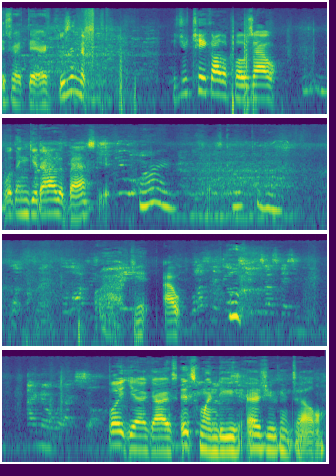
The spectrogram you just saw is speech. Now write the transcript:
is right there. He's in the. Did you take all the clothes out? Well, then get out of the basket. Why? It's comfortable. Ah, get out. But yeah, guys, it's windy, as you can tell.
